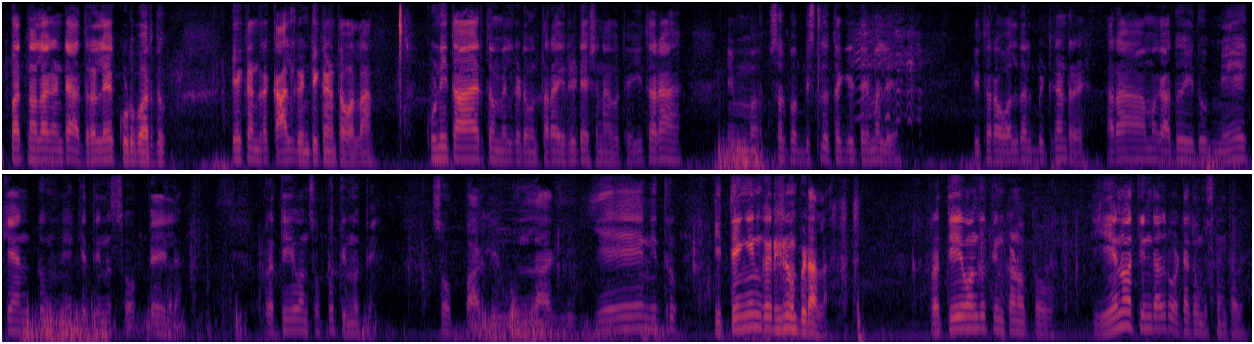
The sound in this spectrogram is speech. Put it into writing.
ಇಪ್ಪತ್ನಾಲ್ಕು ಗಂಟೆ ಅದರಲ್ಲೇ ಕೊಡಬಾರ್ದು. ಏಕೆಂದರೆ ಕಾಲು ಗಂಟೆ ಕಾಣ್ತಾವಲ್ಲ, ಕುಣಿತಾ ಇರ್ತವೆ ಮೇಲ್ಗಡೆ ಒಂಥರ ಇರಿಟೇಷನ್ ಆಗುತ್ತೆ. ಈ ಥರ ನಿಮ್ಮ ಸ್ವಲ್ಪ ಬಿಸಿಲು ತೆಗಿ ಟೈಮಲ್ಲಿ ಈ ಥರ ಹೊಲದಲ್ಲಿ ಬಿಟ್ಕೊಂಡ್ರೆ ಆರಾಮಾಗಿ ಅದು ಇದು ಮೇಕೆ ಅಂತೂ ಮೇಕೆ ತಿನ್ನೋ ಸೊಪ್ಪೇ ಇಲ್ಲ. ಪ್ರತಿಯೊಂದು ಸೊಪ್ಪು ತಿನ್ನುತ್ತೆ. ಸೊಪ್ಪಾಗಲಿ, ಹುಲ್ಲಾಗಲಿ, ಏನಿದ್ರು ಈ ತೆಂಗಿನ ಗರಿನೂ ಬಿಡಲ್ಲ. ಪ್ರತಿಯೊಂದು ತಿನ್ಕೊಂಡು ಹೋಗ್ತಾವೆ. ಏನೋ ತಿಂದಾದರೂ ಹೊಟ್ಟೆ ತುಂಬಿಸ್ಕೊತವೆ.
